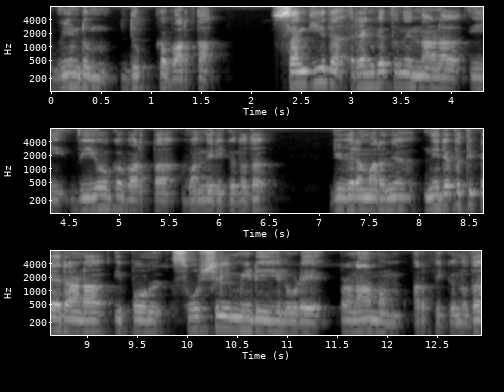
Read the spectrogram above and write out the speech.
വീണ്ടും ദുഃഖവാർത്ത. സംഗീത രംഗത്തു നിന്നാണ് ഈ വിയോഗ വാർത്ത വന്നിരിക്കുന്നത്. വിവരമറിഞ്ഞ് നിരവധി പേരാണ് ഇപ്പോൾ സോഷ്യൽ മീഡിയയിലൂടെ പ്രണാമം അർപ്പിക്കുന്നത്.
